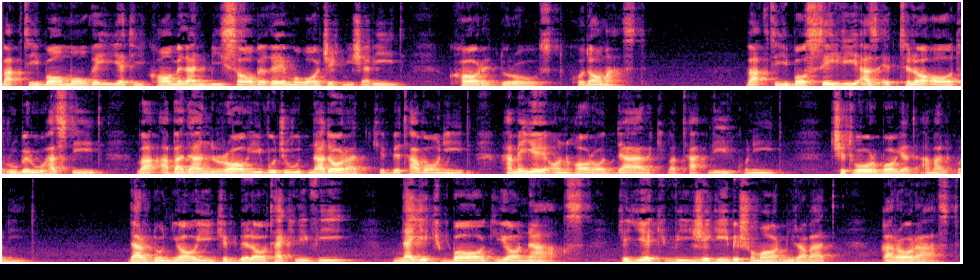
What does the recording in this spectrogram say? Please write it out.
وقتی با موقعیتی کاملا بی سابقه مواجه می شوید کار درست کدام است؟ وقتی با سیلی از اطلاعات روبرو هستید و ابدا راهی وجود ندارد که بتوانید همه آنها را درک و تحلیل کنید چطور باید عمل کنید؟ در دنیایی که بلا تکلیفی نه یک باگ یا نقص که یک ویژگی به شمار می رود قرار است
